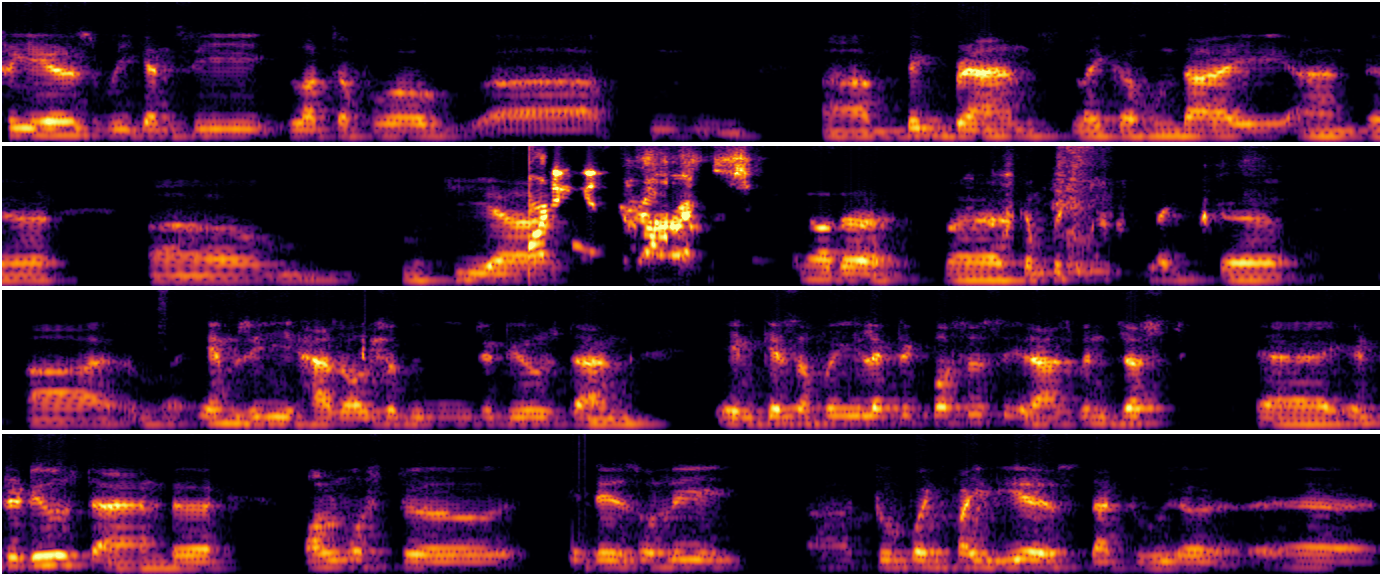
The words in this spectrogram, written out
three years, we can see lots of uh, mm, uh, big brands like a Hyundai and um, Kia, and other companies like MG has also been introduced and in case of electric buses it has been just uh, introduced and uh, almost uh, it is only uh, 2.5 years that uh,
